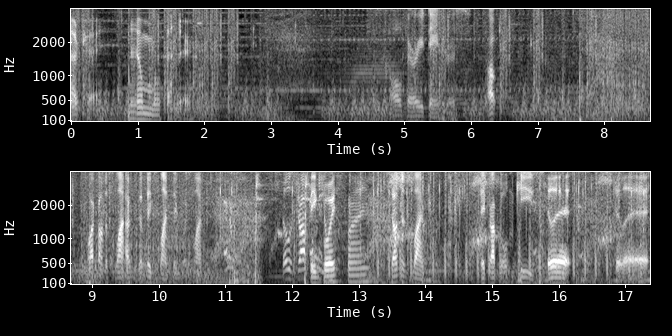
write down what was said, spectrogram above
okay. No more thunder. This is all very dangerous. Oh. Oh, I found a slime, a, a big slime, big boy slime. Those drop Big keys. boy slime. Dungeon slime. They drop golden keys. Kill it. Kill it.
